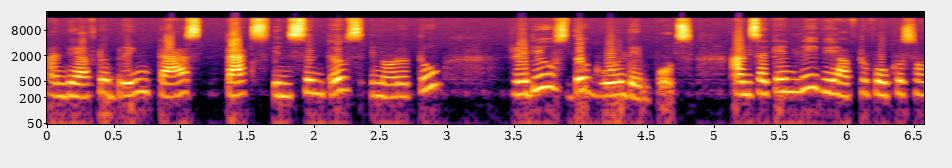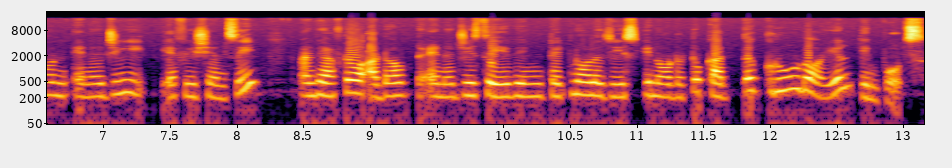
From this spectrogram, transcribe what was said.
and we have to bring tax, tax incentives in order to reduce the gold imports and secondly we have to focus on energy efficiency and we have to adopt energy saving technologies in order to cut the crude oil imports.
